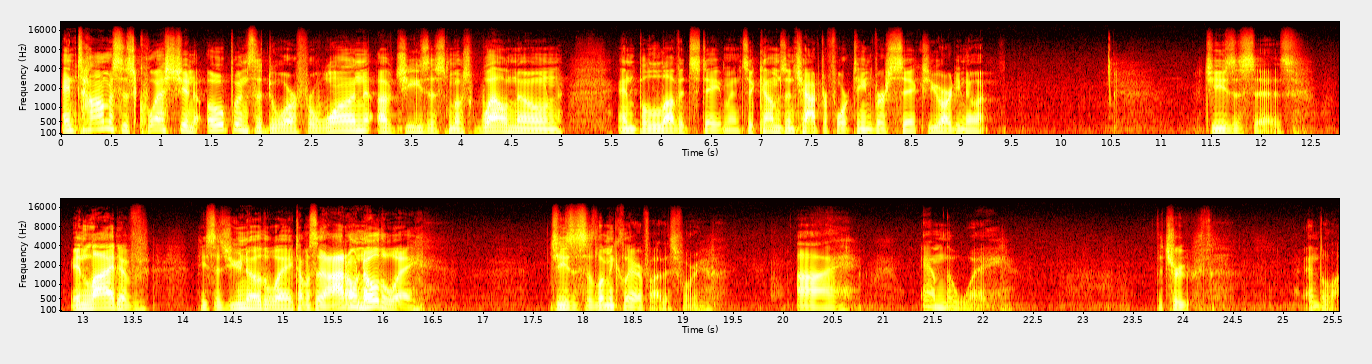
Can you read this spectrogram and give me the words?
And Thomas's question opens the door for one of Jesus' most well known and beloved statements. It comes in chapter 14, verse 6. You already know it. Jesus says, in light of, he says, You know the way. Thomas says, I don't know the way. Jesus says, Let me clarify this for you. I am the way, the truth, and the life.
